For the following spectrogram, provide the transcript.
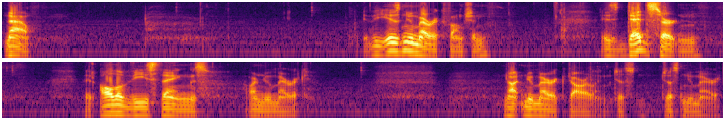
Now, the ISNUMERIC function is dead certain that all of these things are numeric. Not numeric, darling, just, just numeric.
